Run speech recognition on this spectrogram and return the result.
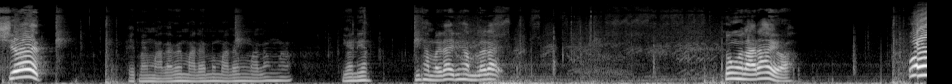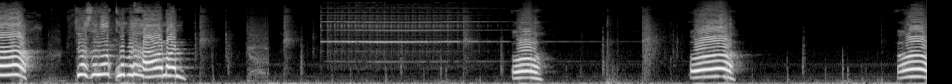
เชิดเฮ้ยมัมาแล้วมาแล้วมาแล้วมาแล้วมาเนียนเนียนนี่ทำอะไรได้ นี่ทำอะไรได้ช่วงเวลาได้เหรอ ว้าเจ้าสนุกกูไปหามัน เออ เออ เออ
